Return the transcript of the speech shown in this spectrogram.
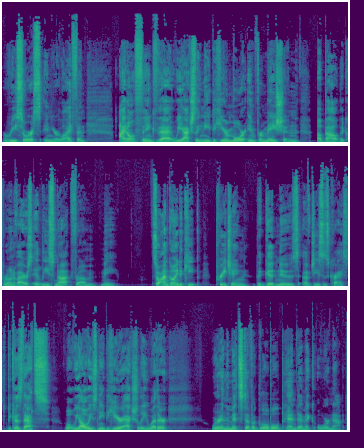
resource in your life, and I don't think that we actually need to hear more information about the coronavirus, at least not from me. So I'm going to keep preaching the good news of Jesus Christ because that's what we always need to hear, actually, whether we're in the midst of a global pandemic or not.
